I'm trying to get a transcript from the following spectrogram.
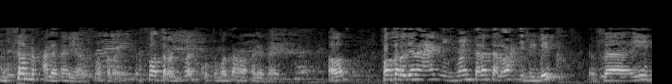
مهتم بحاجة ثانية الفترة الفترة اللي فاتت كنت مهتم بحاجه ثانية خلاص؟ الفترة دي أنا قاعد أسبوعين ثلاثة لوحدي في البيت. فإيه؟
